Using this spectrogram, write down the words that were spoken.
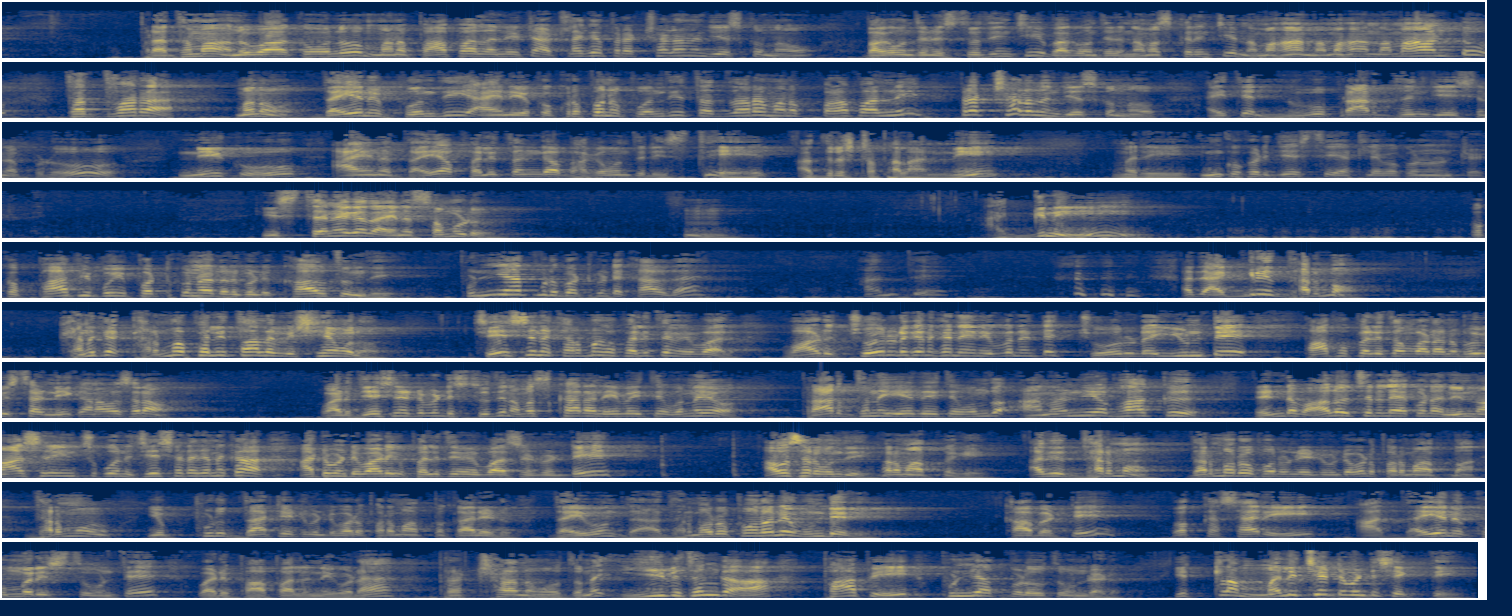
ప్రథమ అనువాకంలో మన పాపాలన్నిటి అట్లాగే ప్రక్షాళనం చేసుకున్నాం. భగవంతుని స్తుతించి భగవంతుని నమస్కరించి నమహ నమహ నమహ అంటూ తద్వారా మనం దయని పొంది ఆయన యొక్క కృపను పొంది తద్వారా మన పాపాలని ప్రక్షాళనం చేసుకున్నావు అయితే నువ్వు ప్రార్థన చేసినప్పుడు నీకు ఆయన దయ ఫలితంగా భగవంతుడిస్తే అదృష్ట ఫలాన్ని మరి ఇంకొకటి చేస్తే ఎట్లా ఇవ్వకుండా ఉంటాడు? ఇస్తేనే కదా ఆయన సముడు. అగ్ని ఒక పాపి పోయి పట్టుకున్నాడు అనుకోండి కాలుతుంది. పుణ్యాత్ముడు పట్టుకుంటే కాలదా? అంతే. అది అగ్ని ధర్మం. కనుక కర్మ ఫలితాల విషయంలో చేసిన కర్మకు ఫలితం ఇవ్వాలి. వాడు చోరుడు కనుక నేను ఇవ్వనంటే చోరుడయ్యుంటే పాప ఫలితం వాడు అనుభవిస్తాడు నీకు అనవసరం. వాడు చేసినటువంటి స్థుతి నమస్కారాలు ఏవైతే ఉన్నాయో ప్రార్థన ఏదైతే ఉందో అనన్య భాక్ రెండవ ఆలోచన లేకుండా నిన్ను ఆశ్రయించుకొని చేశాడు గనక అటువంటి వాడికి ఫలితం ఇవ్వాల్సినటువంటి అవసరం ఉంది పరమాత్మకి. అది ధర్మం. ధర్మ రూపంలో ఉండేటువంటి వాడు పరమాత్మ. ధర్మం ఎప్పుడు దాటేటువంటి వాడు పరమాత్మ కాలేడు. దైవం ధర్మరూపంలోనే ధర్మ రూపంలోనే ఉండేది. కాబట్టి ఒక్కసారి ఆ దయను కుమ్మరిస్తూ ఉంటే వాడి పాపాలన్నీ కూడా ప్రక్షాళనం అవుతున్నాయి ఈ విధంగా పాపి పుణ్యాత్ముడు అవుతూ ఉన్నాడు. ఇట్లా మలిచేటువంటి శక్తి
